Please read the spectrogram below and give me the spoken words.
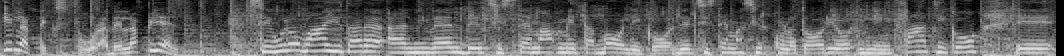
y la textura de la piel. Seguro va a ayudar al nivel del sistema metabólico, del sistema circulatorio y linfático. Eh,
